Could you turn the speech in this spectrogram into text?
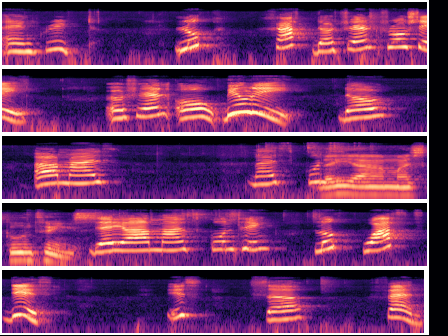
and read. Look at the train Rosie. A train oh Billy. The are my my school They are my school things. They are my school thing. Look what's this? It's a pen.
